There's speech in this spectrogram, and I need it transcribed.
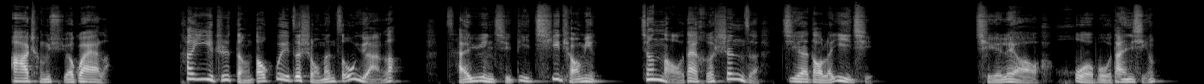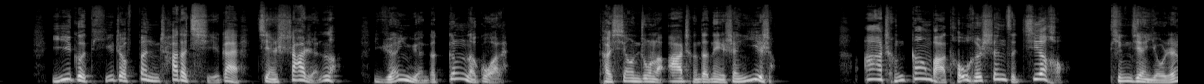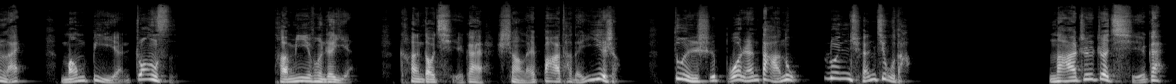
阿成学乖了，他一直等到刽子手们走远了，才运起第七条命，将脑袋和身子接到了一起。岂料祸不单行，一个提着粪叉的乞丐见杀人了，远远的跟了过来。他相中了阿成的那身衣裳。阿成刚把头和身子接好，听见有人来，忙闭眼装死。他眯缝着眼，看到乞丐上来扒他的衣裳，顿时勃然大怒，抡拳就打。哪知这乞丐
